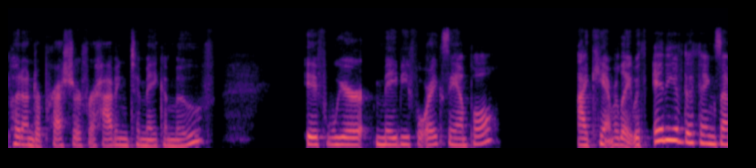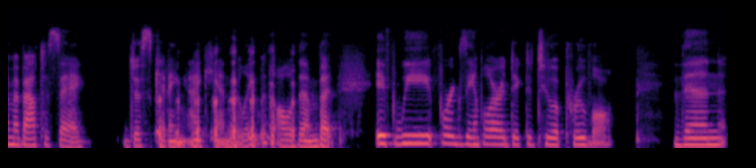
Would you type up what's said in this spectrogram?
put under pressure for having to make a move. If we're maybe, for example, I can't relate with any of the things I'm about to say. Just kidding. I can relate with all of them. But if we, for example, are addicted to approval, then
